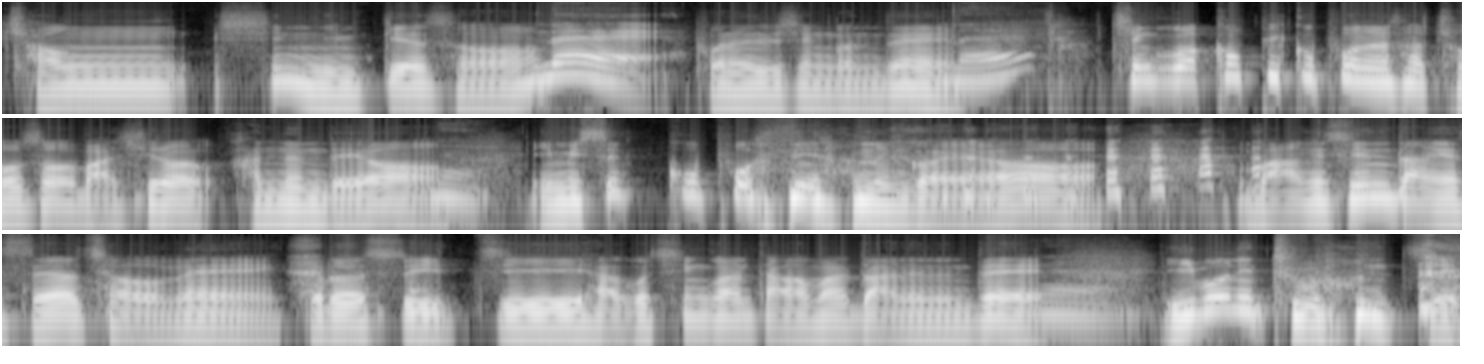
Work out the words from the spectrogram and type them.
조정신님께서 네. 보내주신 건데 네. 친구가 커피 쿠폰을 사 줘서 마시러 갔는데요. 네. 이미 쓴 쿠폰이라는 거예요. 망신당했어요 처음에. 그럴 수 있지 하고 친구한테 아무 말도 안 했는데 네. 이번이 두 번째.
